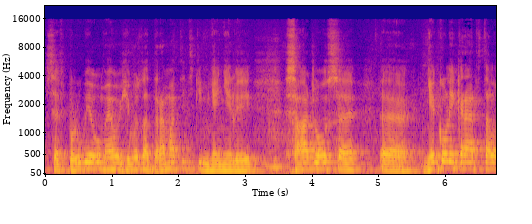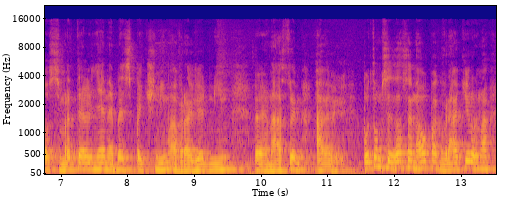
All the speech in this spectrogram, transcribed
se v průběhu mého života dramaticky měnily. Sádlo se Eh, několikrát stalo smrtelně nebezpečným a vražedným eh, nástrojem a potom se zase naopak vrátilo na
